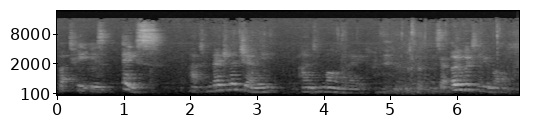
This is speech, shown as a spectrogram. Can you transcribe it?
But he is ace at medlar jelly and marmalade. so over to you, Mark.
